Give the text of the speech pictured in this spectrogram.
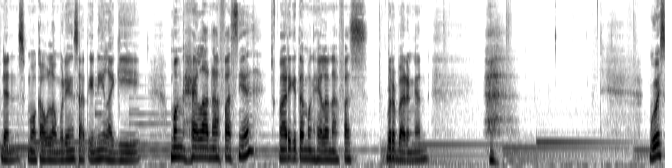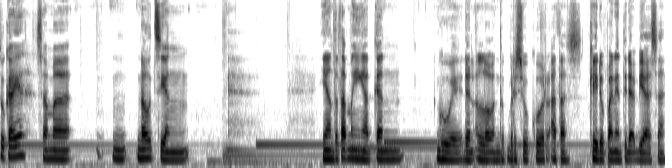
Dan semua kaulah muda yang saat ini lagi menghela nafasnya, mari kita menghela nafas berbarengan. Gue suka ya sama notes yang yang tetap mengingatkan gue dan lo untuk bersyukur atas kehidupan yang tidak biasa.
